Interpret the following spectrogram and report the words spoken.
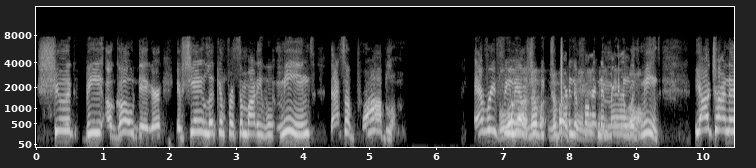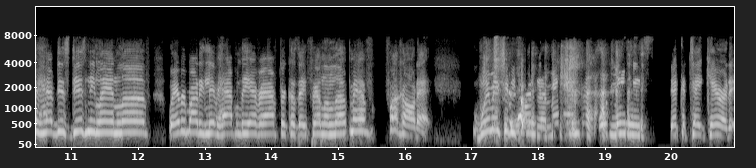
should be a gold digger. If she ain't looking for somebody with means, that's a problem. Every Well, well, female no, should nobody- be nobody's trying to find a anything man with wrong. means. Y'all trying to have this Disneyland love where everybody live happily ever after because they fell in love. Man, f- fuck all that. Women should be finding a man with means that could take care of it,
